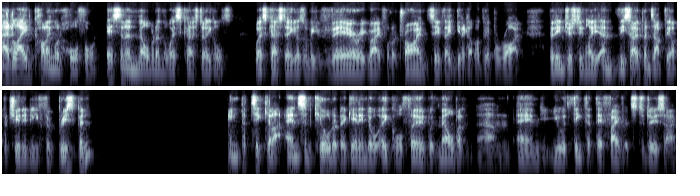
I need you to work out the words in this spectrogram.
Adelaide, Collingwood, Hawthorn, Essendon, Melbourne, and the West Coast Eagles. West Coast Eagles will be very grateful to try and see if they can get a couple of people right. But interestingly, and this opens up the opportunity for Brisbane in particular St Kilda to get into equal third with Melbourne. Um, and you would think that they're favourites to do so.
